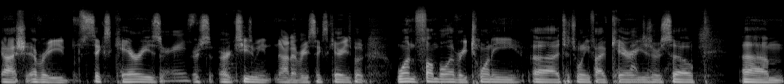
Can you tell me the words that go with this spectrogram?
gosh, every six carries, carries. Or, or, excuse me, not every six carries, but one fumble every 20 uh, to 25 carries gotcha. or so, um,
